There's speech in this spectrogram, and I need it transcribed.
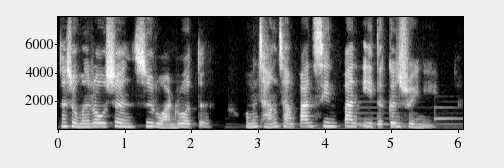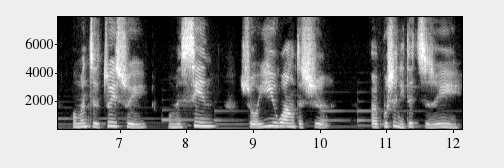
但是我们肉身是软弱的。我们常常半信半疑的跟随你，我们只追随我们心所欲望的事，而不是你的旨意。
